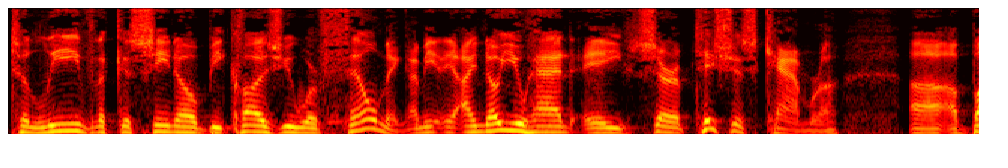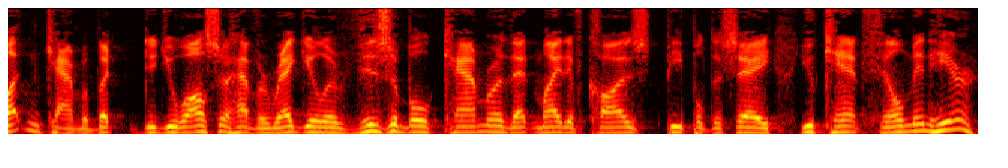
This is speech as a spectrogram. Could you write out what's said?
to leave the casino because you were filming?" I mean, I know you had a surreptitious camera, uh, a button camera, but did you also have a regular visible camera that might have caused people to say you can't film in here?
